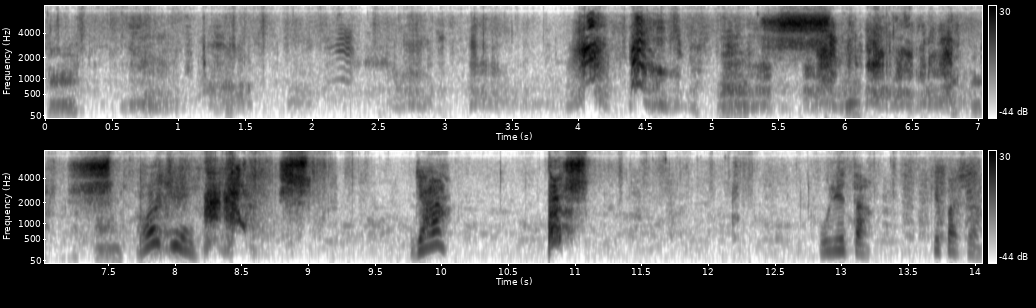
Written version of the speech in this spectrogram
Mm-hmm. Oye. Ya. Julieta, ¿qué pasa?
